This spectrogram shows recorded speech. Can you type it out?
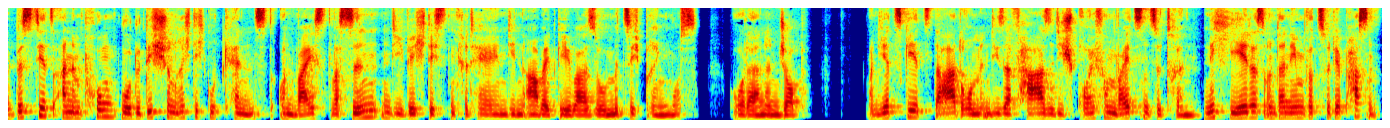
Du bist jetzt an einem Punkt, wo du dich schon richtig gut kennst und weißt, was sind denn die wichtigsten Kriterien, die ein Arbeitgeber so mit sich bringen muss oder einen Job. Und jetzt geht es darum, in dieser Phase die Spreu vom Weizen zu trennen. Nicht jedes Unternehmen wird zu dir passen.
